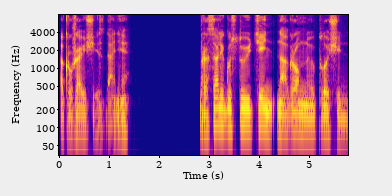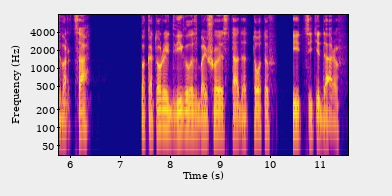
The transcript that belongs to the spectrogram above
Окружающие здания бросали густую тень на огромную площадь дворца, по которой двигалось большое стадо тотов и цитидаров.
